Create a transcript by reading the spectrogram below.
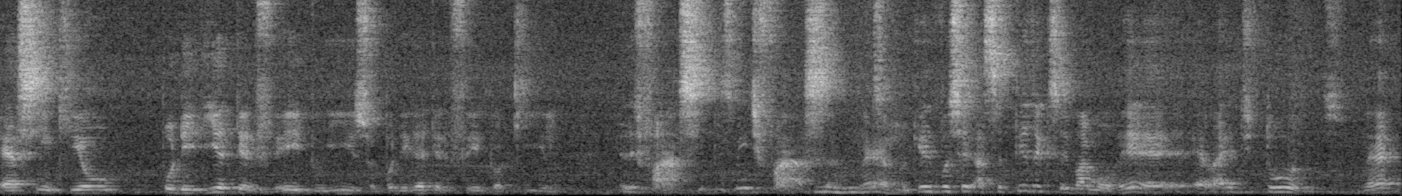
é assim, que eu poderia ter feito isso, eu poderia ter feito aquilo. Ele fala, simplesmente faça, uhum, né? porque você, a certeza que você vai morrer, é, ela é de todos. Né?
